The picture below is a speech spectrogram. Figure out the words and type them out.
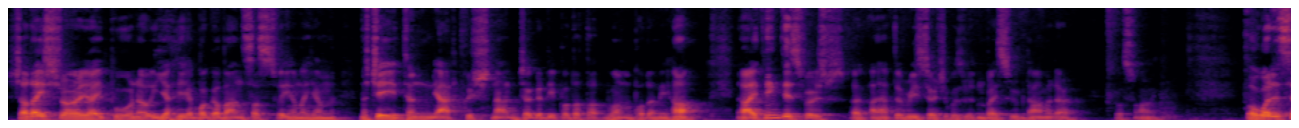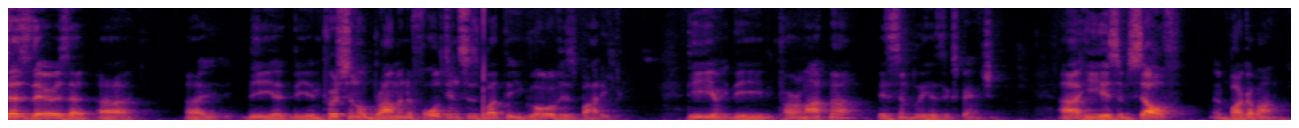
Shadaishwarya purno yahya bhagavan sasvayamayam nachetanyat krishna jagati padatatvam padamiha. Now I think this verse, uh, I have to research, it was written by Sri Damodar Goswami. But what it says there is that uh, uh, the, the impersonal Brahman effulgence is but the glow of his body. The, the Paramatma is simply his expansion. Uh, he is himself Bhagavan.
